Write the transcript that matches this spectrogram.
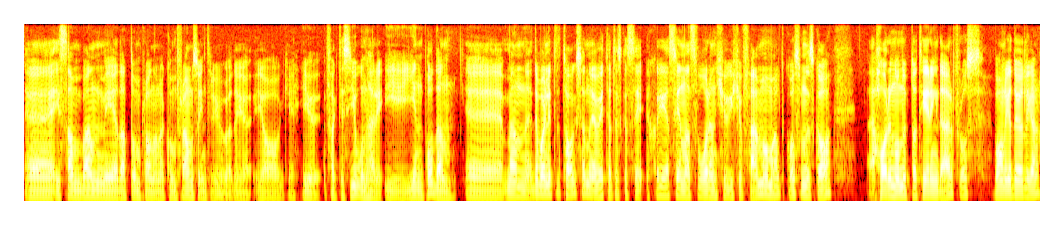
Eh, I samband med att de planerna kom fram så intervjuade jag ju faktiskt Jon här i Ginpodden. Eh, men det var en litet tag sedan och jag vet att det ska se, ske senast våren 2025 om allt går som det ska. Har du någon uppdatering där för oss vanliga dödliga?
